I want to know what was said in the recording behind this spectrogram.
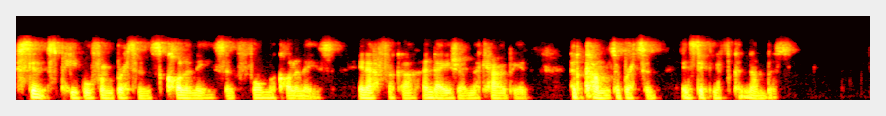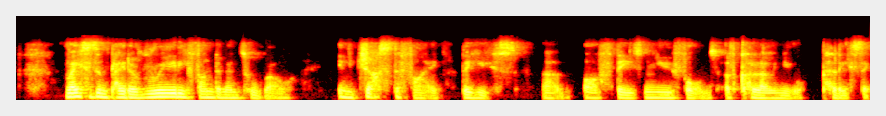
since people from Britain's colonies and former colonies in Africa and Asia and the Caribbean had come to Britain in significant numbers. Racism played a really fundamental role in justifying the use um, of these new forms of colonial policing,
